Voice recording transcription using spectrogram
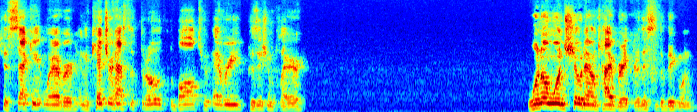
to second, wherever, and the catcher has to throw the ball to every position player. One on one showdown tiebreaker. This is the big one.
